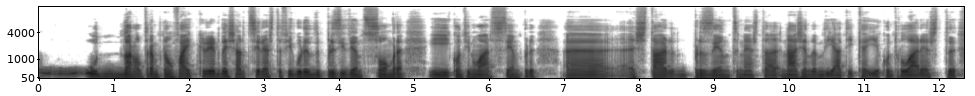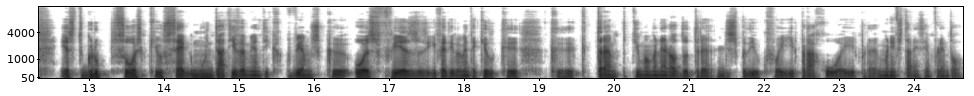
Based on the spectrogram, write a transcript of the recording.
o Donald Trump não vai querer deixar de ser esta figura de presidente sombra e continuar sempre uh, a estar presente nesta, na agenda mediática e a controlar este, este grupo de pessoas que o segue muito ativamente e que vemos que hoje fez efetivamente aquilo que, que, que Trump, de uma maneira ou de outra, lhes pediu, que foi ir para a rua, ir para manifestarem-se em frente ao,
